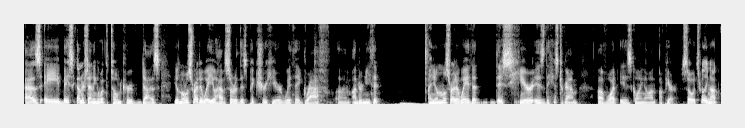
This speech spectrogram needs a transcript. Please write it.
as a basic understanding of what the tone curve does, you'll notice right away you'll have sort of this picture here with a graph um, underneath it. And you'll notice right away that this here is the histogram of what is going on up here. So it's really not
